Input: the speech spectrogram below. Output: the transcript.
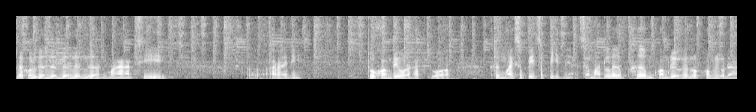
แล้วก็เลื่อนเลื่อนเลื่อนเลื่อนเลื่อนมาที่อะไรนี่ ตัวความเร็วนะครับ ตัวเครื่องหมายสปีดสปีดเนี่ยสามารถเริ่มเพิ่มความเร็วและลดความเร็วได้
